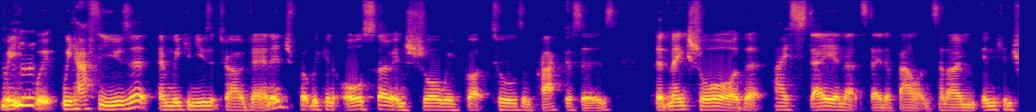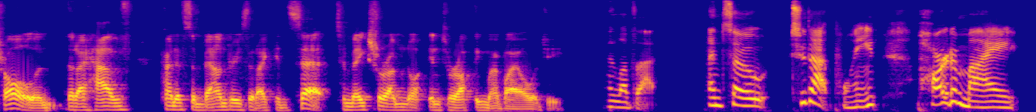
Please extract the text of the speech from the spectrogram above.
we, mm-hmm. we, we have to use it and we can use it to our advantage, but we can also ensure we've got tools and practices that make sure that I stay in that state of balance and I'm in control and that I have kind of some boundaries that I can set to make sure I'm not interrupting my biology. I love that. And so to that point, part of my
